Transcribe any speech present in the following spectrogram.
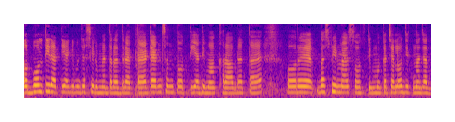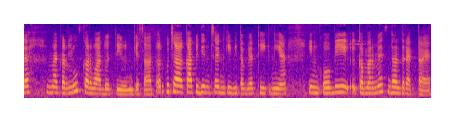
और बोलती रहती है कि मुझे सिर में दर्द रहता है टेंशन तो होती है, दिमाग ख़राब रहता है। और, बस फिर मैं सोचती हूँ, मैं चलो, जितना ज़्यादा मैं कर लूँ, करवा देती हूँ इनके साथ। और कुछ काफ़ी दिन से इनकी भी तबीयत ठीक नहीं है। इनको भी कमर में दर्द रहता है।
